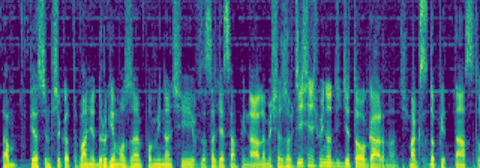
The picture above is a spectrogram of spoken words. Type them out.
Tam w pierwszym przygotowaniu, drugie możemy pominąć i w zasadzie sam finał, ale myślę, że w 10 minut idzie to ogarnąć. Max do 15.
